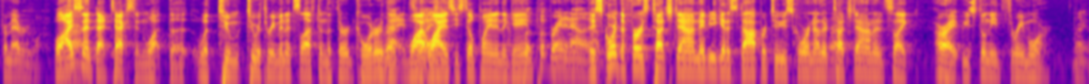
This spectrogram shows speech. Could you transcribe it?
from everyone. Well, I sent that text in what the with two two or three minutes left in the third quarter. That Right, it's why why why is- is he still playing in the game? Put, put Brandon Allen. they out scored there. the first touchdown. Maybe you get a stop or two. You score another touchdown, and it's like, all right, we still need three more. right.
